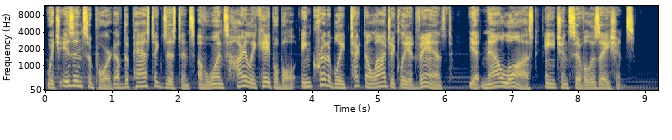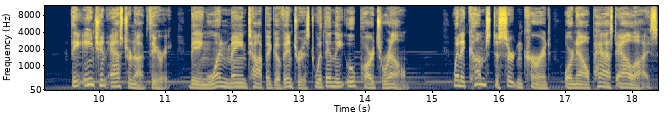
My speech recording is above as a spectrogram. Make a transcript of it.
which is in support of the past existence of once highly capable, incredibly technologically advanced, yet now lost ancient civilizations. The ancient astronaut theory being one main topic of interest within the OOPArts realm. When it comes to certain current or now past allies,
